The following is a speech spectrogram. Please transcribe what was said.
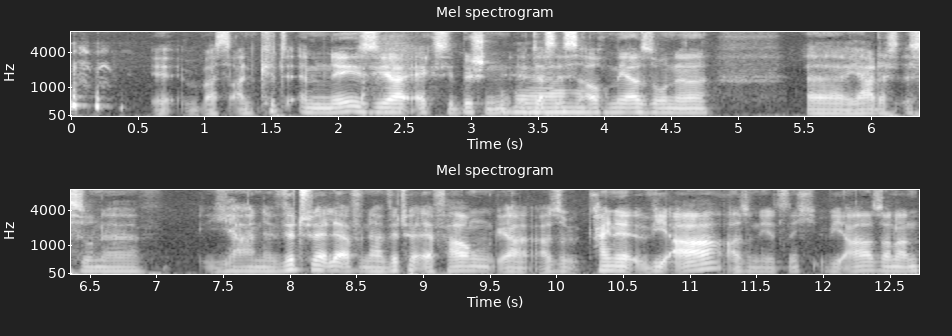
Was an Kid Amnesia Exhibition, ja. das ist auch mehr so eine, äh, ja, das ist so eine, ja, eine virtuelle, eine virtuelle Erfahrung, ja, also keine VR, also jetzt nicht VR, sondern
